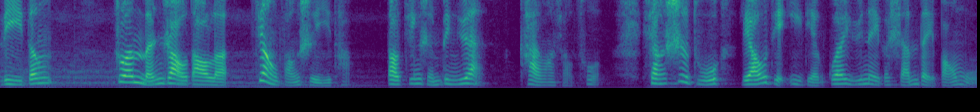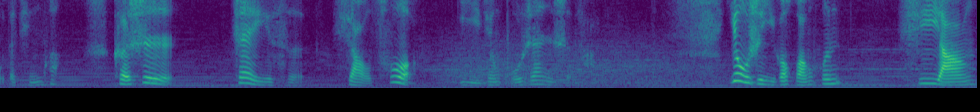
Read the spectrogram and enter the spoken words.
李登专门绕到了酱房市一趟，到精神病院看望小错，想试图了解一点关于那个陕北保姆的情况。可是这一次，小错已经不认识他了。又是一个黄昏，夕阳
